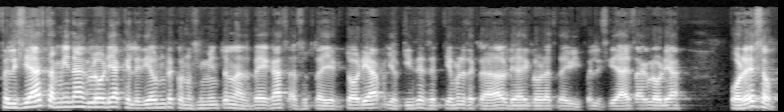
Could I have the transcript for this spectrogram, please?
Felicidades también a Gloria que le dio un reconocimiento en Las Vegas a su trayectoria y el 15 de septiembre declarado el Día de Gloria Trevi. Felicidades a Gloria por eso.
